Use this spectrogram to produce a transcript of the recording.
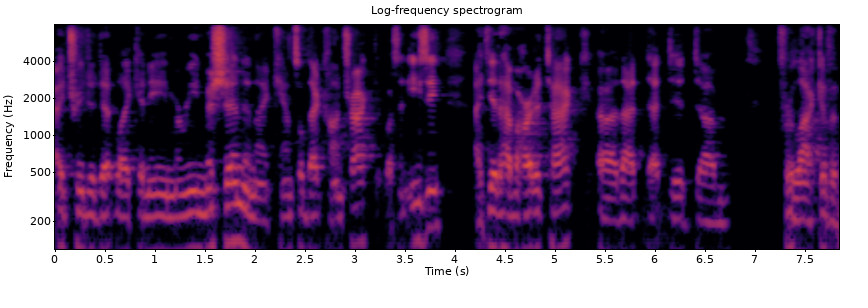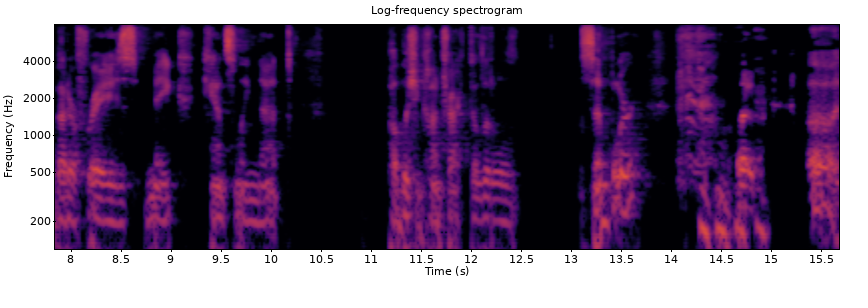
I treated it like any Marine mission, and I canceled that contract. It wasn't easy. I did have a heart attack. Uh, that that did. Um, for lack of a better phrase, make canceling that publishing contract a little simpler. but uh,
